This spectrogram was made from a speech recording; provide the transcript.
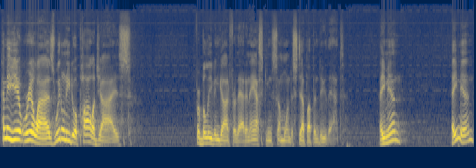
How many of you realize we don't need to apologize for believing God for that and asking someone to step up and do that? Amen? Amen.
